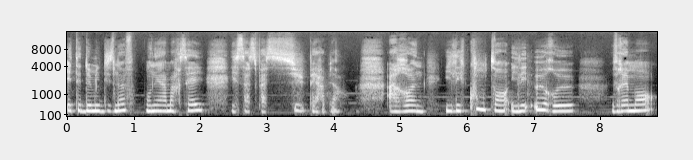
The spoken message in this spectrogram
Été 2019, on est à Marseille et ça se passe super bien. Aaron, il est content, il est heureux vraiment,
